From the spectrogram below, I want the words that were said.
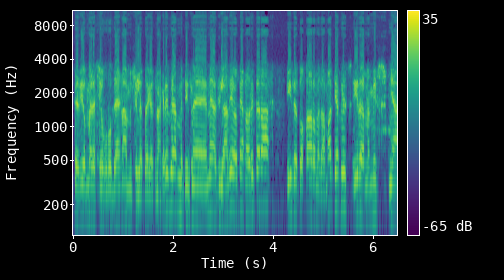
Σε δύο μέρες και 81,5 λεπτά για την ακρίβεια με την ε, Νέα Ζηλανδία, η οποία νωρίτερα είδε το χάρο με τα μάτια της. Είδαμε εμείς μια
